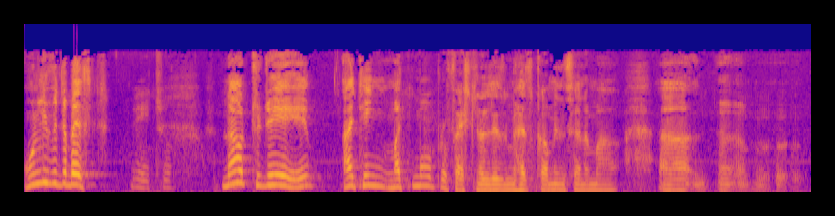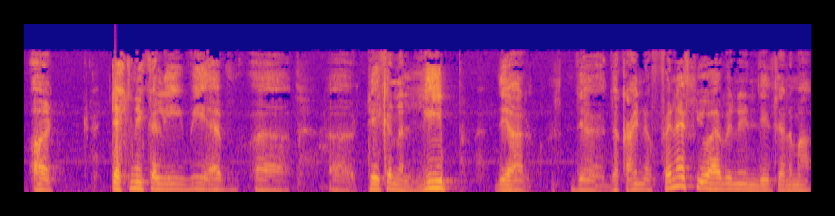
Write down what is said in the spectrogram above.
only with the best. Very true. Now today, I think much more professionalism has come in cinema. Uh, uh, uh, technically, we have uh, uh, taken a leap. They are the, the kind of finesse you have in Indian cinema.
